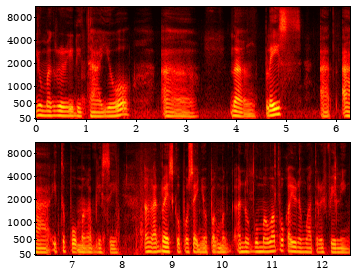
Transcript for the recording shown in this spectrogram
Yung magre-ready tayo ah, ng place at ah, ito po mga blissy. Ang advice ko po sa inyo pag mag ano gumawa po kayo ng water refilling,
